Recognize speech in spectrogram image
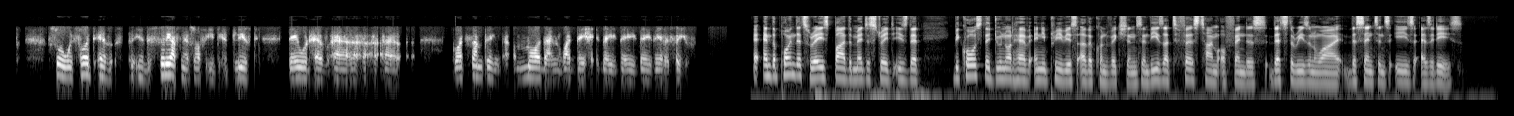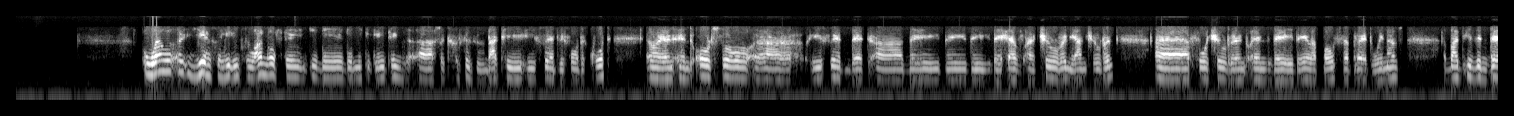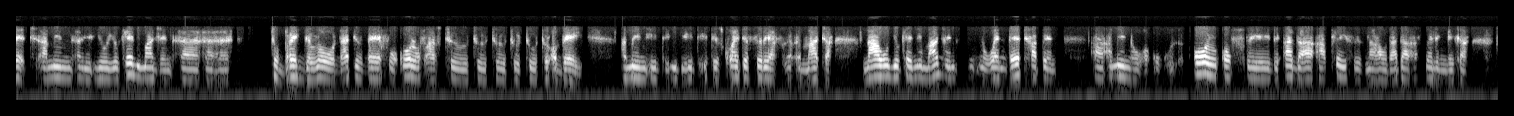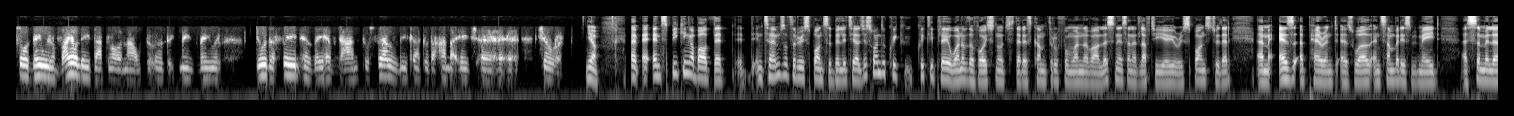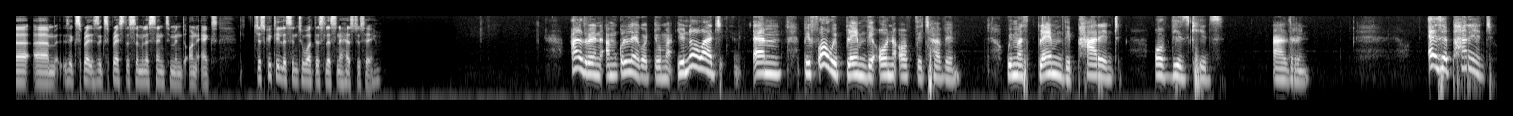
so we thought, as in the seriousness of it, at least they would have uh, uh, uh, got something more than what they they they they, they receive. And the point that's raised by the magistrate is that because they do not have any previous other convictions and these are first time offenders, that's the reason why the sentence is as it is. Well, uh, yes, it's one of the the, the mitigating uh, circumstances that he, he said before the court, uh, and, and also uh, he said that uh, they, they they they have uh, children, young children, four children, and they they are both separate winners. But even that, I mean, you you can imagine to break the law that is there for all of us to to to to to, to obey. I mean, it, it, it, it is quite a serious uh, matter. Now you can imagine when that happened, uh, I mean, all of the, the other uh, places now that are selling liquor, so they will violate that law now. It means they will do the same as they have done to sell liquor to the underage uh, uh, uh children. Yeah, and speaking about that, in terms of the responsibility, I just want to quick, quickly play one of the voice notes that has come through from one of our listeners, and I'd love to hear your response to that. Um, as a parent as well, and somebody's made a similar, um, express, expressed a similar sentiment on X. Just quickly listen to what this listener has to say. Aldrin Amkulego Duma, you know what? Um, before we blame the owner of the tavern, we must blame the parent of these kids, Aldrin. As a parent,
